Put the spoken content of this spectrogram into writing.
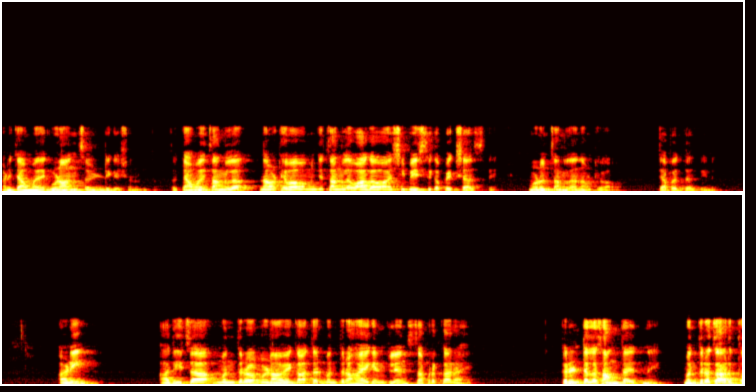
आणि त्यामुळे गुणांचं इंडिकेशन होतं. तर त्यामुळे चांगलं नाव ठेवावं म्हणजे चांगलं वागावं अशी बेसिक अपेक्षा असते. म्हणून चांगलं नाव ठेवावं त्या पद्धतीने. आणि आधीचा मंत्र म्हणावे का? तर मंत्र हा एक इन्फ्लुएन्सचा प्रकार आहे. कारण त्याला सांगता येत नाही. मंत्राचा अर्थ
